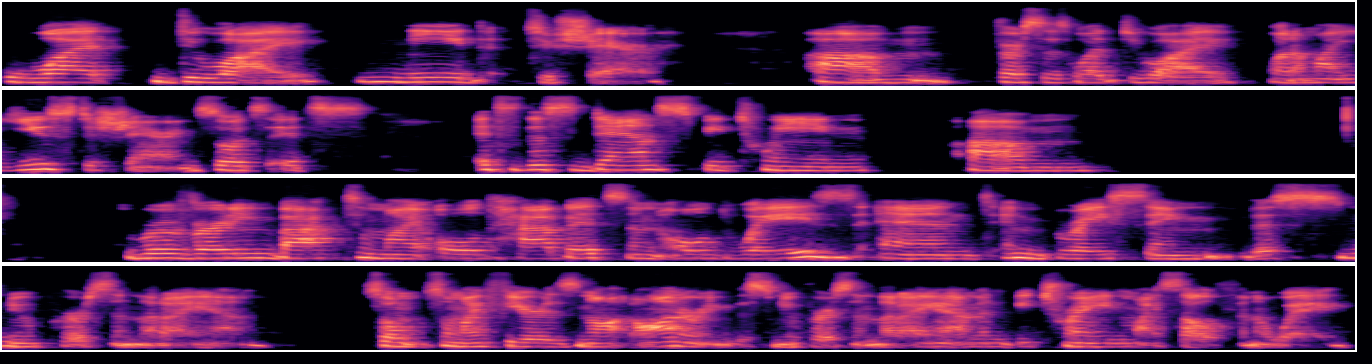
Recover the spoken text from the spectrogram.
what do I need to share. Um, versus what do I what am I used to sharing? So it's it's it's this dance between um, reverting back to my old habits and old ways and embracing this new person that I am. So, so my fear is not honoring this new person that I am and betraying myself in a way.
